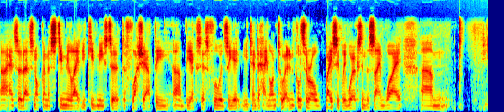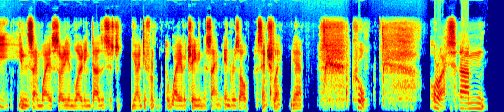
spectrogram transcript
uh, and so that's not going to stimulate your kidneys to, to flush out the um, the excess fluid. So you, you tend to hang on to it, and glycerol basically works in the same way. Um, in the same way as sodium loading does, it's just a you know different way of achieving the same end result, essentially. Yeah, cool. All right. Um,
